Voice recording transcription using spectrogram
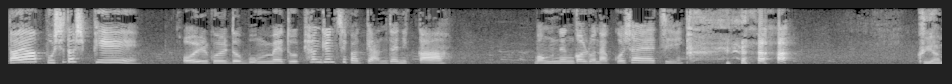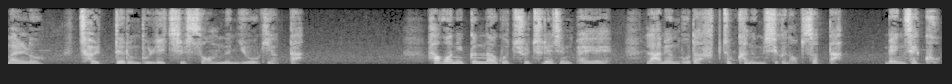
나야 보시다시피 얼굴도 몸매도 평균치밖에 안 되니까 먹는 걸로나 꼬셔야지. 그야말로 절대로 물리칠 수 없는 유혹이었다. 학원이 끝나고 출출해진 배에 라면보다 흡족한 음식은 없었다. 맹세코.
